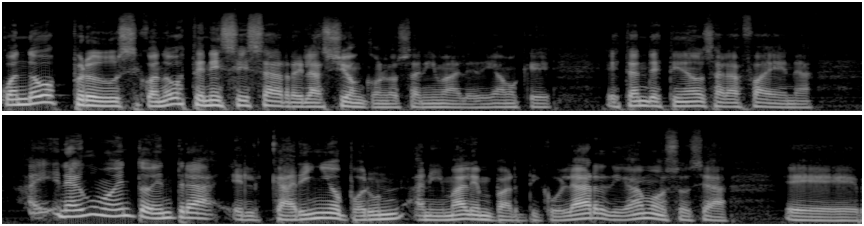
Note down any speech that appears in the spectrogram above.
cuando vos produces, cuando vos tenés esa relación con los animales, digamos que están destinados a la faena, ¿en algún momento entra el cariño por un animal en particular, digamos? O sea, eh,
